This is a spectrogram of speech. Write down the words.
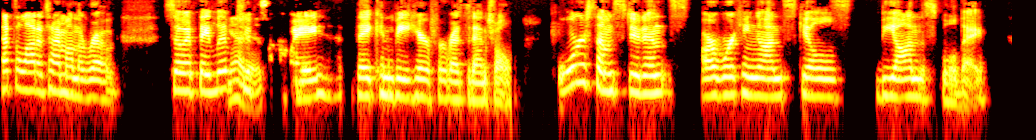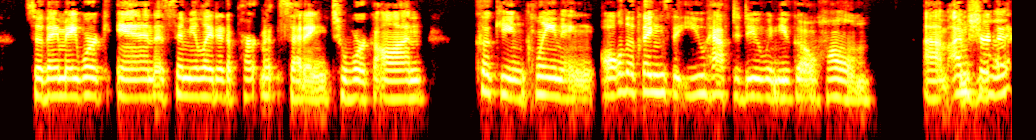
That's a lot of time on the road. So if they live yeah, too far away, they can be here for residential. Or some students are working on skills beyond the school day. So they may work in a simulated apartment setting to work on cooking, cleaning, all the things that you have to do when you go home. Um, I'm mm-hmm. sure that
